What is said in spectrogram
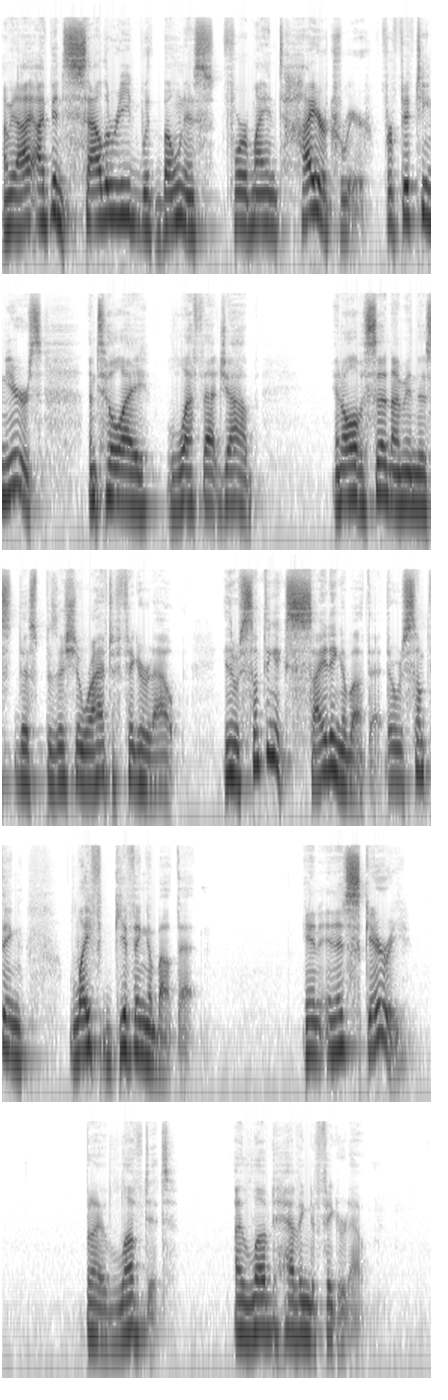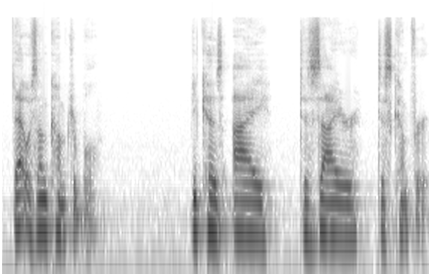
I mean, I, have been salaried with bonus for my entire career, for 15 years, until I left that job. And all of a sudden, I'm in this, this position where I have to figure it out. And there was something exciting about that. There was something life giving about that. And, and it's scary, but I loved it. I loved having to figure it out. That was uncomfortable because I desire discomfort.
